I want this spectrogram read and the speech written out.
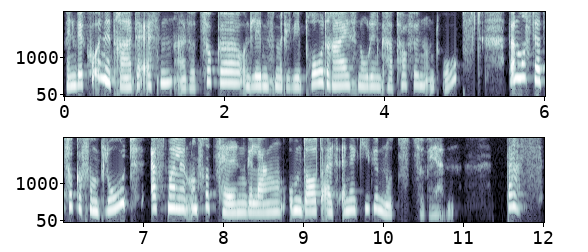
Wenn wir Kohlenhydrate essen, also Zucker und Lebensmittel wie Brot, Reis, Nudeln, Kartoffeln und Obst, dann muss der Zucker vom Blut erstmal in unsere Zellen gelangen, um dort als Energie genutzt zu werden. Das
